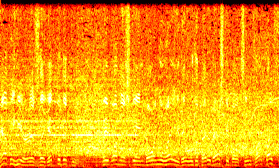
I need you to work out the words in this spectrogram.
happy here as they get the victory. They won this game going away. They were the better basketball team, Clark by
